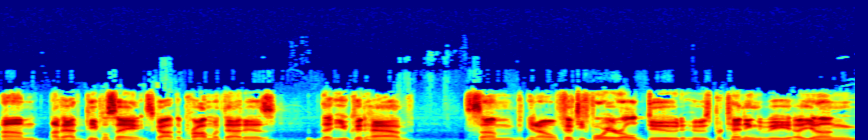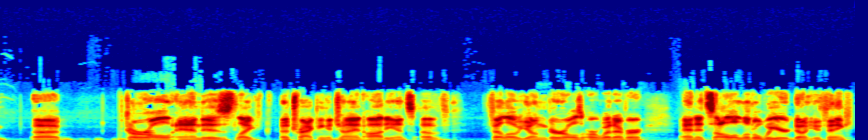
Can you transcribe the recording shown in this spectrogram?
Um, i've had people say scott the problem with that is that you could have some you know 54 year old dude who's pretending to be a young uh, girl and is like attracting a giant audience of fellow young girls or whatever and it's all a little weird don't you think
